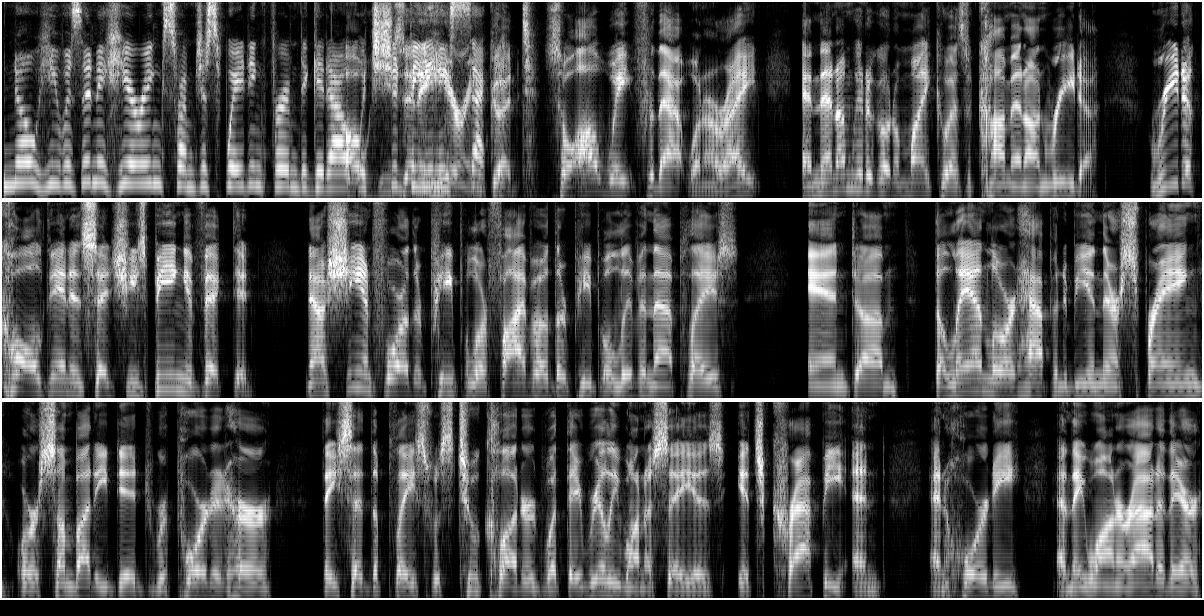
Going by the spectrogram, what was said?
No, he was in a hearing, so I'm just waiting for him to get out, Oh, which should in be a any hearing. second. Good. So I'll wait for that one, all right? And then I'm going to go to Mike, who has a comment on Rita. Rita called in and said she's being evicted. Now, she and four other people or five other people live in that place. And um, the landlord happened to be in there spraying, or somebody did reported her. They said the place was too cluttered. What they really want to say is it's crappy and and hoardy, and they want her out of there.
